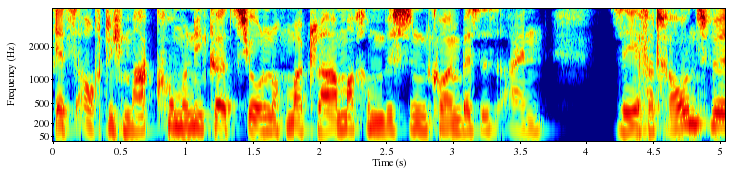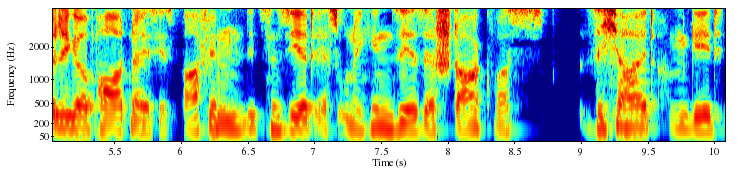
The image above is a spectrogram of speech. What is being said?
jetzt auch durch Marktkommunikation nochmal klar machen müssen. Coinbase ist ein sehr vertrauenswürdiger Partner, er ist jetzt BaFin lizenziert, er ist ohnehin sehr, sehr stark, was Sicherheit angeht.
